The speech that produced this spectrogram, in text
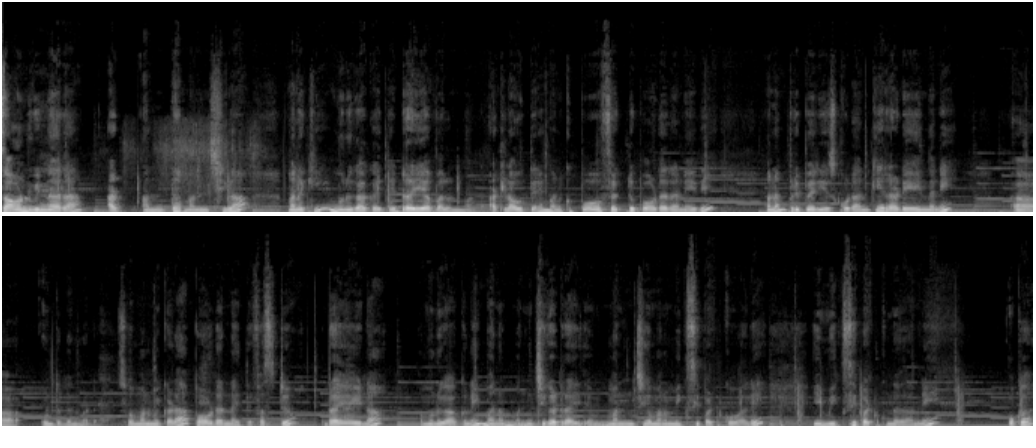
సౌండ్ విన్నారా? అట్- అంత మంచిగా మనకి మునగాకైతే డ్రై అవ్వాలన్నమాట. అట్లా అవుతేనే మనకు పర్ఫెక్ట్ పౌడర్ అనేది మనం ప్రిపేర్ చేసుకోవడానికి రెడీ అయిందని ఉంటుందన్నమాట. సో మనం ఇక్కడ పౌడర్ని అయితే ఫస్ట్ డ్రై అయిన మునగాకుని మనం మంచిగా డ్రై మంచిగా మనం మిక్సీ పట్టుకోవాలి. ఈ మిక్సీ పట్టుకున్న దాన్ని ఒక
